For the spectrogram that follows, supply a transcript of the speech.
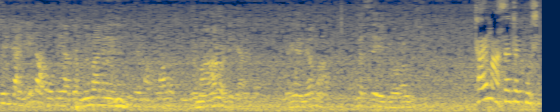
ရှင်ကရေးတာတော့တရားဆိုမြန်မာနိုင်ငံပြည်ထဲမှာဘယ်လောက်ရှိဓလဲမ္မကတော့တရားကျော်နိုင်ငံများမှာ20ကျော်လောက်ရှိထိုင်းမှာ၁၁ခုရှိ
